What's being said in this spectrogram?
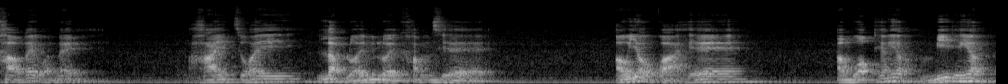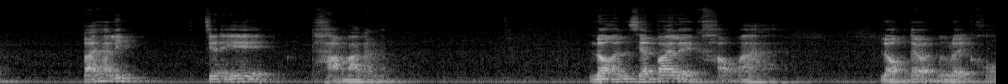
ข่าวไต้หวันได้หายจ้อยลับลอยมันลอยคำเสียเอาเยาวกว่าแฮอำบอกแทงเยาวมีแทงเยาวตายหาลิบเจนเอถามมากันนะลองเสียนไปเลยข่าวมาลองไต้หวันเมืองเลยขอ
